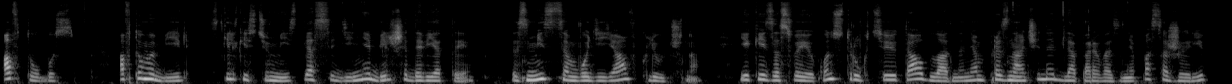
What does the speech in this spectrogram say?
автобус, автомобіль з кількістю місць для сидіння більше 9, з місцем водія включно, який за своєю конструкцією та обладнанням призначений для перевезення пасажирів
